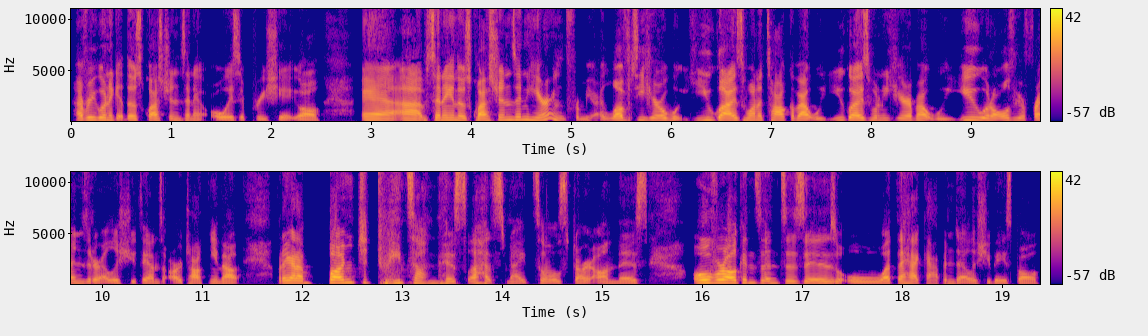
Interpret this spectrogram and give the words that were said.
However, you want to get those questions, and I always appreciate y'all and uh, sending in those questions and hearing from you. I love to hear what you guys want to talk about, what you guys want to hear about, what you and all of your friends that are LSU fans are talking about. But I got a bunch of tweets on this last night, so we'll start on this. Overall consensus is what the heck happened to LSU baseball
